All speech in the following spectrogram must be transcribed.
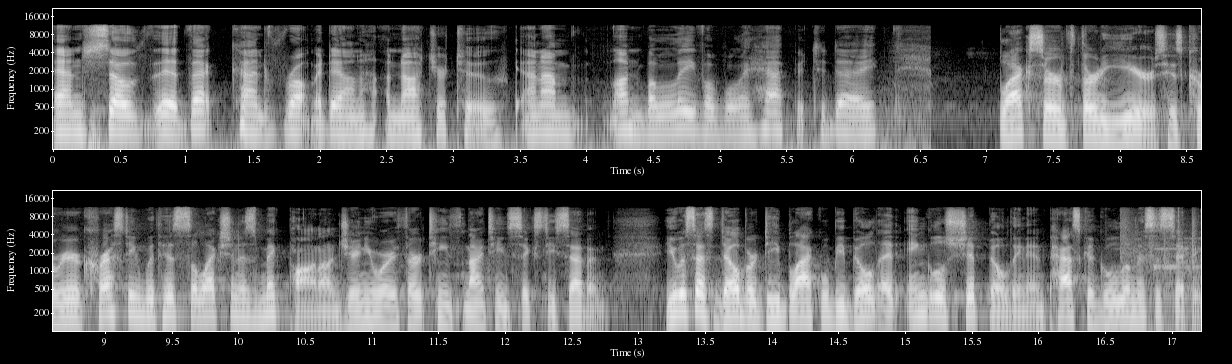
And so that, that kind of brought me down a notch or two. And I'm unbelievably happy today. Black served 30 years, his career cresting with his selection as MCPON on January 13, 1967. USS Delbert D. Black will be built at Ingalls Shipbuilding in Pascagoula, Mississippi.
